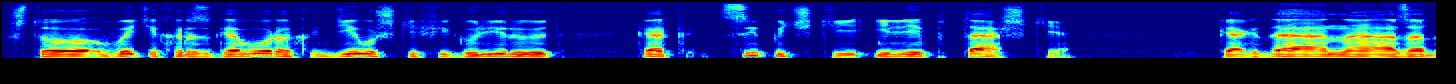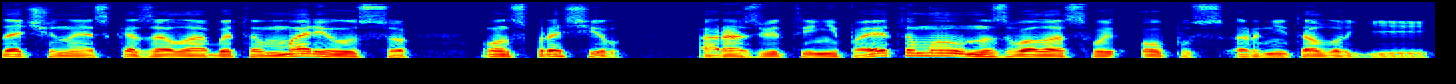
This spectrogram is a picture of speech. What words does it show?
что в этих разговорах девушки фигурируют как цыпочки или пташки – когда она, озадаченная, сказала об этом Мариусу, он спросил, «А разве ты не поэтому назвала свой опус орнитологией?»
